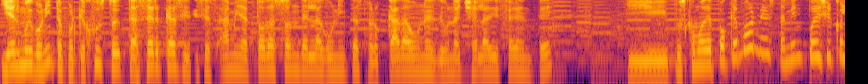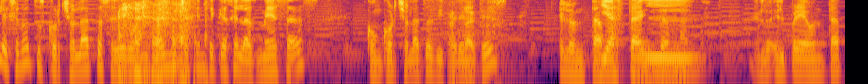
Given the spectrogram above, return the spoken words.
Y es muy bonito porque justo te acercas y dices, ah, mira, todas son de lagunitas, pero cada una es de una chela diferente. Y pues como de Pokémones, también puedes ir coleccionando tus corcholatas, se ve bonito. Hay mucha gente que hace las mesas con corcholatas diferentes. El on tap Y hasta el, internet. el, el pre-on tap.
